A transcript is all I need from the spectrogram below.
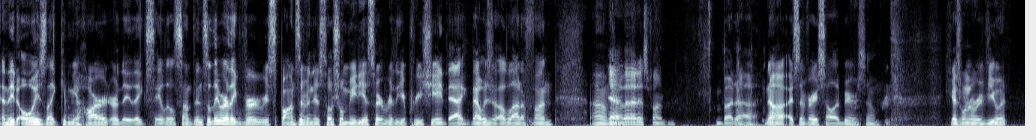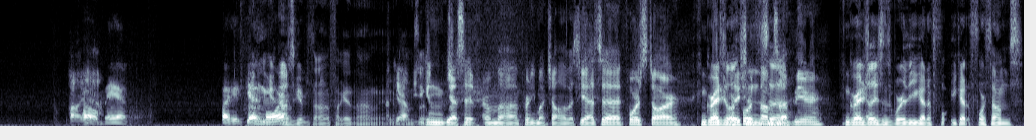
and they'd always like give me a heart or they like say a little something. So they were like very responsive in their social media. So I really appreciate that. That was a lot of fun. Um, yeah, that is fun. But uh, no, it's a very solid beer. So you guys want to review it? Oh, Oh man. If I could get I'll, more. I'll just give it. Oh, fuck it. I'll give it Yeah, You up. can guess it from uh, pretty much all of us. Yeah, it's a four star, or four Congratulations, thumbs uh, up beer. congratulations, Worthy. You got a four, you got four thumbs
